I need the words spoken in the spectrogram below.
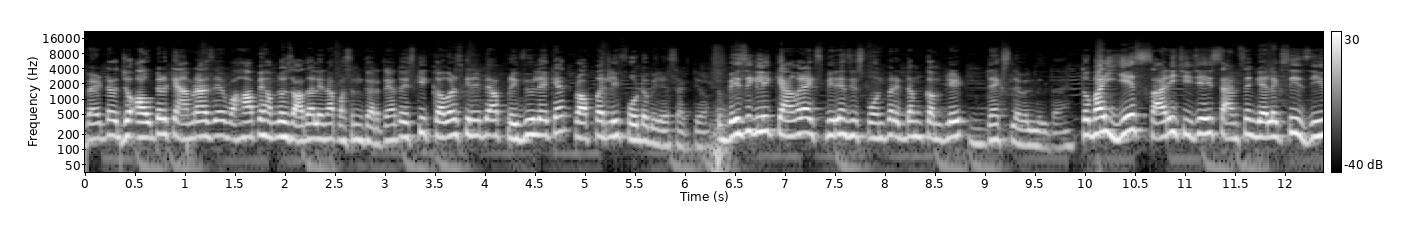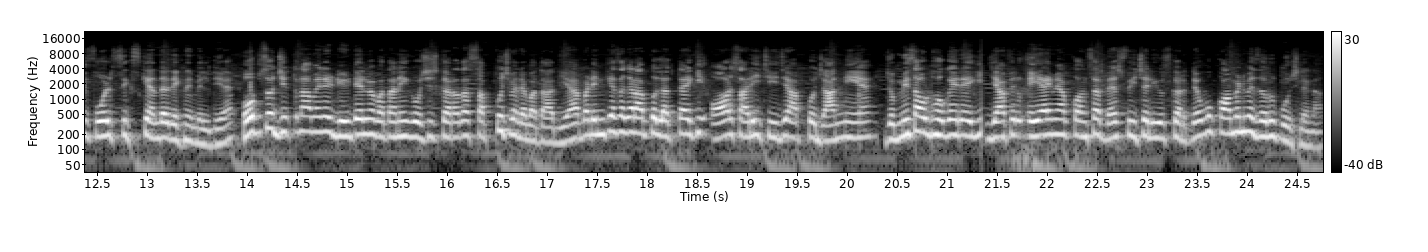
बेटर जो आउटर कैमराज है, वहाँ पे हम लोग ज़्यादा लेना पसंद करते हैं। तो इसकी कवर स्क्रीन पे आप प्रीव्यू लेकर प्रॉपरली फ़ोटो भी ले सकते हो। तो बेसिकली कैमरा एक्सपीरियंस इस फ़ोन पर एकदम कंप्लीट नेक्स्ट लेवल मिलता है। तो भाई ये सारी चीज़ें इस Samsung Galaxy Z fold six के अंदर देखने मिलती है। होप सो जितना मैंने डिटेल में बताने की कोशिश कर रहा था, सब कुछ मैंने बता दिया बट इनकेस अगर आपको लगता है कि और सारी चीज़ें आपको जाननी है, जो मिस आउट हो गई रहेगी, या फिर एआई में आप कौन सा बेस्ट फीचर यूज़ करते हो, वो कॉमेंट में ज़रूर पूछ लेना।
